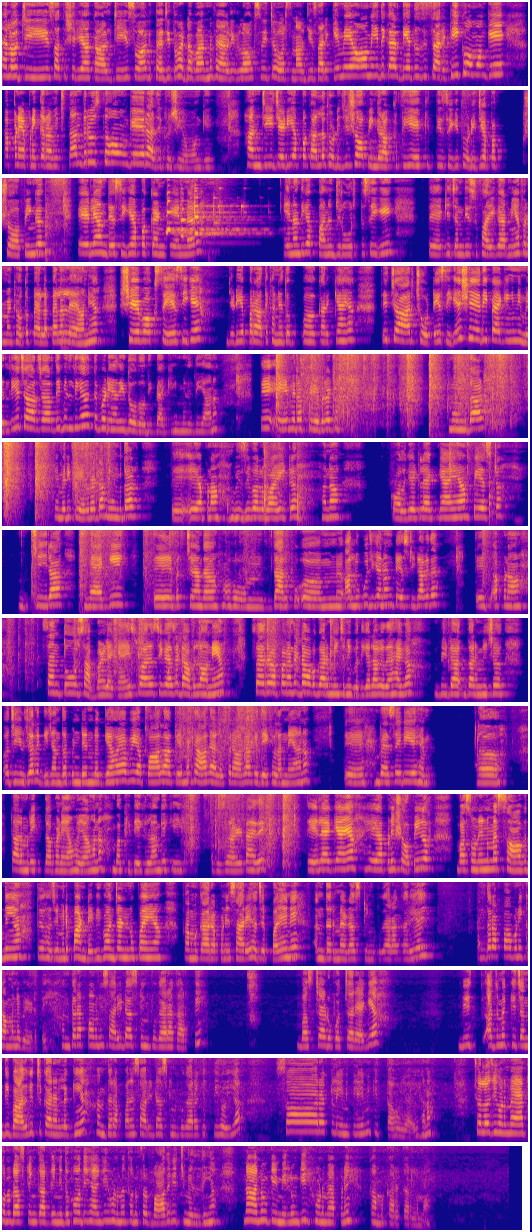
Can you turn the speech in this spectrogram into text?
Hello ਜੀ, ਸਤਿ ਸ਼੍ਰੀ ਅਕਾਲ ਜੀ, ਸਵਾਗਤ ਹੈ ਜੀ ਤੁਹਾਡਾ ਵਰਨ ਫੈਮਿਲੀ ਵਲੌਗਸ ਵਿੱਚ। ਹੋਰ ਸੁਣਾਓ ਜੀ ਸਾਰੇ, ਕਿਵੇਂ ਹੋ? ਉਮੀਦ ਕਰਦੀ ਹਾਂ ਤੁਸੀਂ ਸਾਰੇ ਠੀਕ ਹੋਵੋਗੇ। ਆਪਣੇ ਆਪਣੇ ਘਰਾਂ ਵਿੱਚ ਤੰਦਰੁਸਤ ਹੋਵੋਗੇ, ਰਾਜੀ ਖੁਸ਼ੀ ਹੋਵੋਗੇ। ਹਾਂਜੀ, ਜਿਹੜੀ ਆਪਾਂ ਕੱਲ ਥੋੜੀ ਜੀ ਸ਼ਾਪਿੰਗ ਰੱਖਤੀ, ਇਹ ਕੀਤੀ ਸੀਗੀ ਥੋੜੀ ਜੀ ਆਪਾਂ ਸ਼ਾਪਿੰਗ ਇਹ ਲਿਆਂਦੇ ਸੀਗੇ ਆਪਾਂ ਕੰਟੇਨਰ ਇਹਨਾਂ ਦੀ ਆਪਾਂ ਨੂੰ ਜ਼ਰੂਰਤ ਸੀਗੀ ਤੇ ਕਿਚਨ ਦੀ ਸਫ਼ਾਈ ਕਰਨੀ ਆ, ਫਿਰ ਮੈਂ ਕਿਹਾ ਉਹ ਤੋਂ ਪਹਿਲਾਂ ਪਹਿਲਾਂ ਲੈ ਆਉਂਦੇ ਆ 6 ਬਾਕਸ ਇਹ ਸੀਗੇ। ਜਿਹੜੀ ਆਪਾਂ ਰਾਤ ਖੰਨੇ ਤੋਂ ਕਰਕੇ ਆਏ ਆ ਤੇ ਚਾਰ ਛੋਟੇ ਸੀਗੇ 6 ਦੀ ਪੈਕਿੰਗ ਨਹੀਂ ਮਿਲਦੀ ਹੈ 4-4 ਦੀ ਮਿਲਦੀ ਆ ਤੇ ਬੜਿਆਂ ਦੀ 2-2 ਦੀ ਪੈਕਿੰਗ ਮਿਲਦੀ ਆ ਨਾ ਤੇ ਇਹ ਮੇਰਾ ਫੇਵਰਟ ਮੂੰਗ ਦਾਲ, ਇਹ ਮੇਰੀ ਫੇਵਰਟ ਆ ਮੂੰਗ ਦਾਲ ਤੇ ਇਹ ਆਪਣਾ ਵਿਜ਼ੀਬਲ ਵਾਈਟ ਹਨਾ ਕੋਲਗੇਟ ਲੈ ਕੇ ਆਏ ਆ ਪੇਸਟ ਜੀਰਾ, ਮੈਗੀ ਤੇ ਬੱਚਿਆਂ ਦਾ ਉਹ, ਦਾਲ ਭੁ- ਆਲੂ ਭੁਜੀਆ, ਇਹਨਾਂ ਨੂੰ ਟੇਸਟੀ ਲੱਗਦਾ ਤੇ ਆਪਣਾ ਸੰਤੂਰ ਸਾਬਣ ਲੈ ਕੇ ਆਏ। ਇਸ ਵਾਰ ਅਸੀਂ ਵੈਸੇ ਡਵ ਲਾਉਨੇ ਆ ਸ਼ਾਇਦ ਆਪਾਂ ਕਹਿੰਦੇ ਡਵ ਗਰਮੀ 'ਚ ਨਹੀਂ ਵਧੀਆ ਲੱਗਦਾ ਹੈਗਾ। ਵੀ ਡ- ਗਰਮੀ 'ਚ ਅਜੀਬ ਜਿਹਾ ਲੱਗੀ ਜਾਂਦਾ, ਪਿੰਡੇ ਨੂੰ ਲੱਗਿਆ ਹੋਇਆ। ਵੀ ਆਪਾਂ ਆਹ ਲਾ ਕੇ, ਮੈਂ ਕਿਹਾ ਆਹ ਲੈ ਲਓ, ਫਿਰ ਆਹ ਲਾ ਕੇ ਦੇਖ ਲੈਂਦੇ ਆ ਹਨਾ। ਤੇ ਵੈਸੇ ਵੀ ਇਹ ਟਰਮਰਿਕ ਦਾ ਬਣਿਆ ਹੋਇਆ, ਹਨਾ। ਬਾਕੀ ਦੇਖ ਲਾਂਗੇ ਕੀ ਰਿਜ਼ਲਟ ਆ ਇਹਦੇ। ਤੇ ਇਹ ਲੈ ਕੇ ਆਏ ਆ ਇਹ ਆਪਣੀ ਸ਼ਾਪਿੰਗ ਬਸ ਹੁਣ ਇਹਨੂੰ ਮੈਂ ਸਾਂਭਦੀ ਆ ਤੇ ਹਜੇ ਮੇਰੇ ਭਾਂਡੇ ਵੀ ਵਾਂਝਣ ਨੂੰ ਪਏ ਆ। ਕੰਮਕਾਰ ਆਪਣੇ ਸਾਰੇ ਹਜੇ ਪਏ ਨੇ। ਅੰਦਰ ਮੈਂ ਡਸਟਿੰਗ ਵਗੈਰਾ ਕਰਿਆ ਹੀ ਅੰਦਰ ਆਪਾਂ ਆਪਣੀ ਕੰਮ ਨਿਬੇੜਤੇ, ਅੰਦਰ ਆਪਾਂ ਆਪਣੀ ਸਾਰੀ ਡਸਟਿੰਗ ਵਗੈਰਾ ਕਰਤੀ। ਬਸ ਝਾੜੂ ਪੋਚਾ ਰਹਿ ਗਿਆ। ਵੀ ਅੱਜ ਮੈਂ ਕਿਚਨ ਦੀ ਬਾਅਦ ਵਿੱਚ ਕਰਨ ਲੱਗੀ ਆ ਅੰਦਰ ਆਪਾਂ ਨੇ ਸਾਰੀ ਡਸਟਿੰਗ ਵਗੈਰਾ ਕੀਤੀ ਹੋਈ ਆ। ਸਾਰਾ ਕਲੀਨ ਕਲੀਨ ਕੀਤਾ ਹੋਇਆ ਹੈ ਹਨਾ? ਚਲੋ ਜੀ, ਹੁਣ ਮੈਂ ਤੁਹਾਨੂੰ ਡਸਟਿੰਗ ਕਰਦੀ ਨਹੀਂ ਦਿਖਾਉਂਦੀ ਹੈਗੀ। ਹੁਣ ਮੈਂ ਤੁਹਾਨੂੰ ਫਿਰ ਬਾਅਦ ਵਿੱਚ ਮਿਲਦੀ ਆ ਨਾ ਨੂੰ ਕੀ ਮਿਲੂੰਗੀ, ਹੁਣ ਮੈਂ ਆਪਣੇ ਕੰਮ ਕਰ ਕਰ ਲਵਾਂ।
